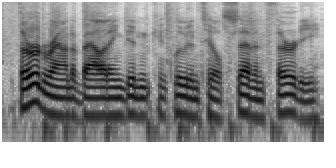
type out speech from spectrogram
third round of balloting didn't conclude until 7:30.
